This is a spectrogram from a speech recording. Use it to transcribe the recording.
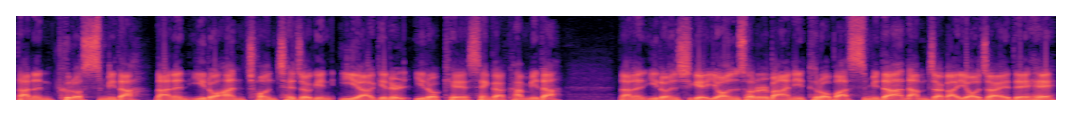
나는 그렇습니다. 나는 이러한 전체적인 이야기를 이렇게 생각합니다. 나는 이런 식의 연설을 많이 들어봤습니다. 남자가 여자에 대해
